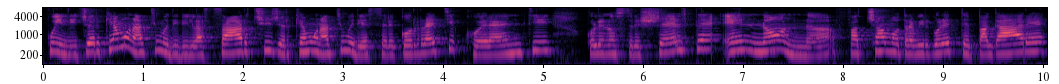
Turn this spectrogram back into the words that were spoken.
quindi cerchiamo un attimo di rilassarci, cerchiamo un attimo di essere corretti e coerenti con le nostre scelte e non facciamo, tra virgolette, pagare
